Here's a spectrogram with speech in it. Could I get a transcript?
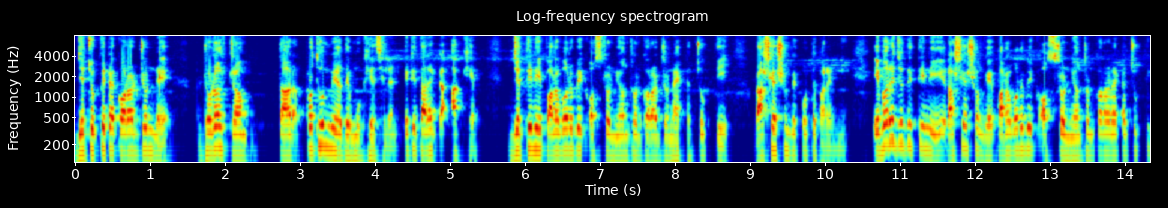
যে চুক্তিটা করার জন্যে ডোনাল্ড ট্রাম্প তার প্রথম মেয়াদে মুখিয়েছিলেন। এটি তার একটা আক্ষেপ যে তিনি পারমাণবিক অস্ত্র নিয়ন্ত্রণ করার জন্য একটা চুক্তি রাশিয়ার সঙ্গে করতে পারেননি। এবারে যদি তিনি রাশিয়ার সঙ্গে পারমাণবিক অস্ত্র নিয়ন্ত্রণ করার একটা চুক্তি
